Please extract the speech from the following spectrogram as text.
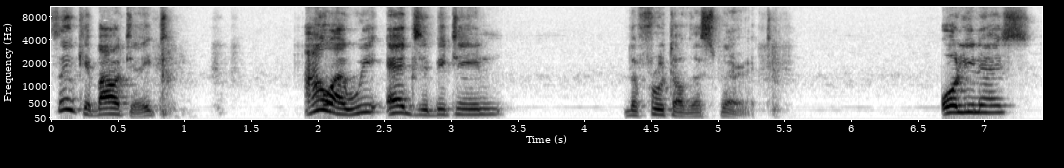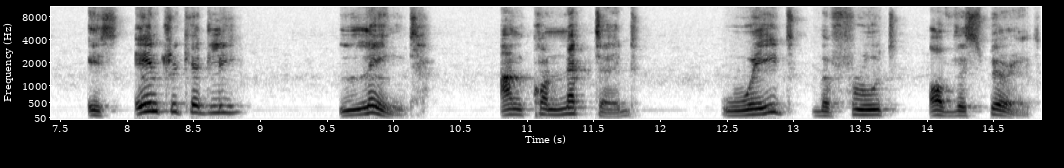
think about it, how are we exhibiting the fruit of the Spirit. Holiness is intricately linked and connected with the fruit of the Spirit.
